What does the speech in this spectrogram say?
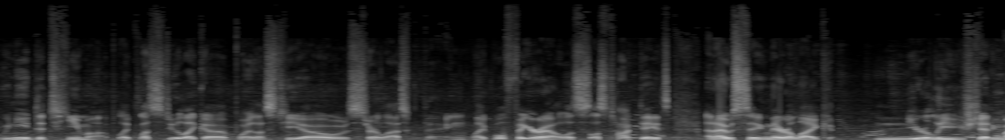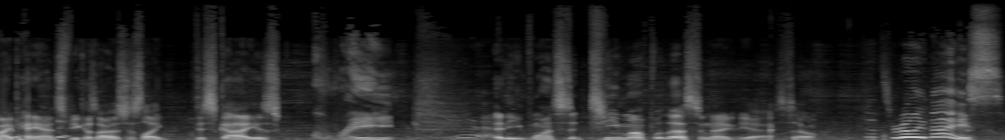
"We need to team up. Like, let's do like a Boylesque TO Surlesque thing. Like, we'll figure it out. Let's let's talk dates." And I was sitting there like nearly shitting my pants because I was just like, "This guy is great, and he wants to team up with us." And I yeah, so That's really nice.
